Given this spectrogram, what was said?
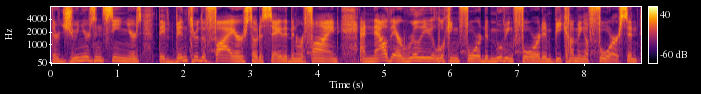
they're juniors and seniors. They've been through the fire, so to say. They've been refined, and now they're really looking forward to moving forward and becoming a force. And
